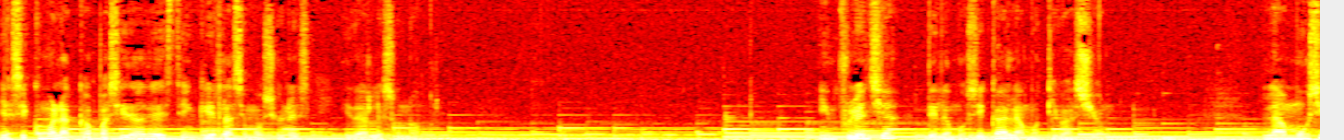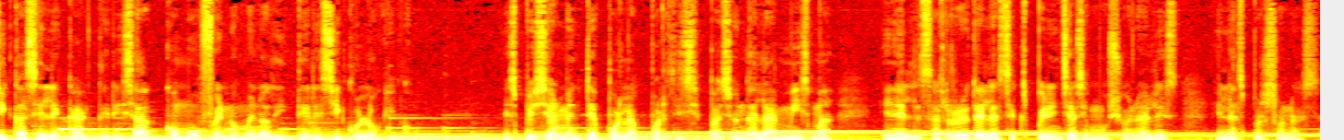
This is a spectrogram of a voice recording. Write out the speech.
y así como la capacidad de distinguir las emociones y darles un nombre. Influencia de la música a la motivación. La música se le caracteriza como fenómeno de interés psicológico, especialmente por la participación de la misma en el desarrollo de las experiencias emocionales en las personas,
